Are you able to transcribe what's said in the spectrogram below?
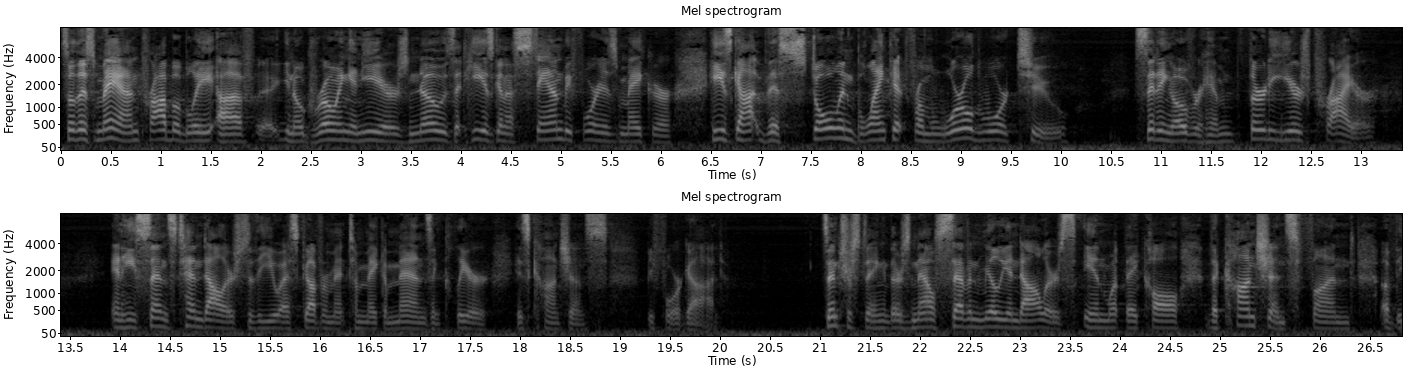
So this man, probably uh, you know, growing in years, knows that he is going to stand before his Maker. He's got this stolen blanket from World War II sitting over him 30 years prior, and he sends $10 to the U.S. government to make amends and clear his conscience before God. It's interesting, there's now $7 million in what they call the conscience fund of the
